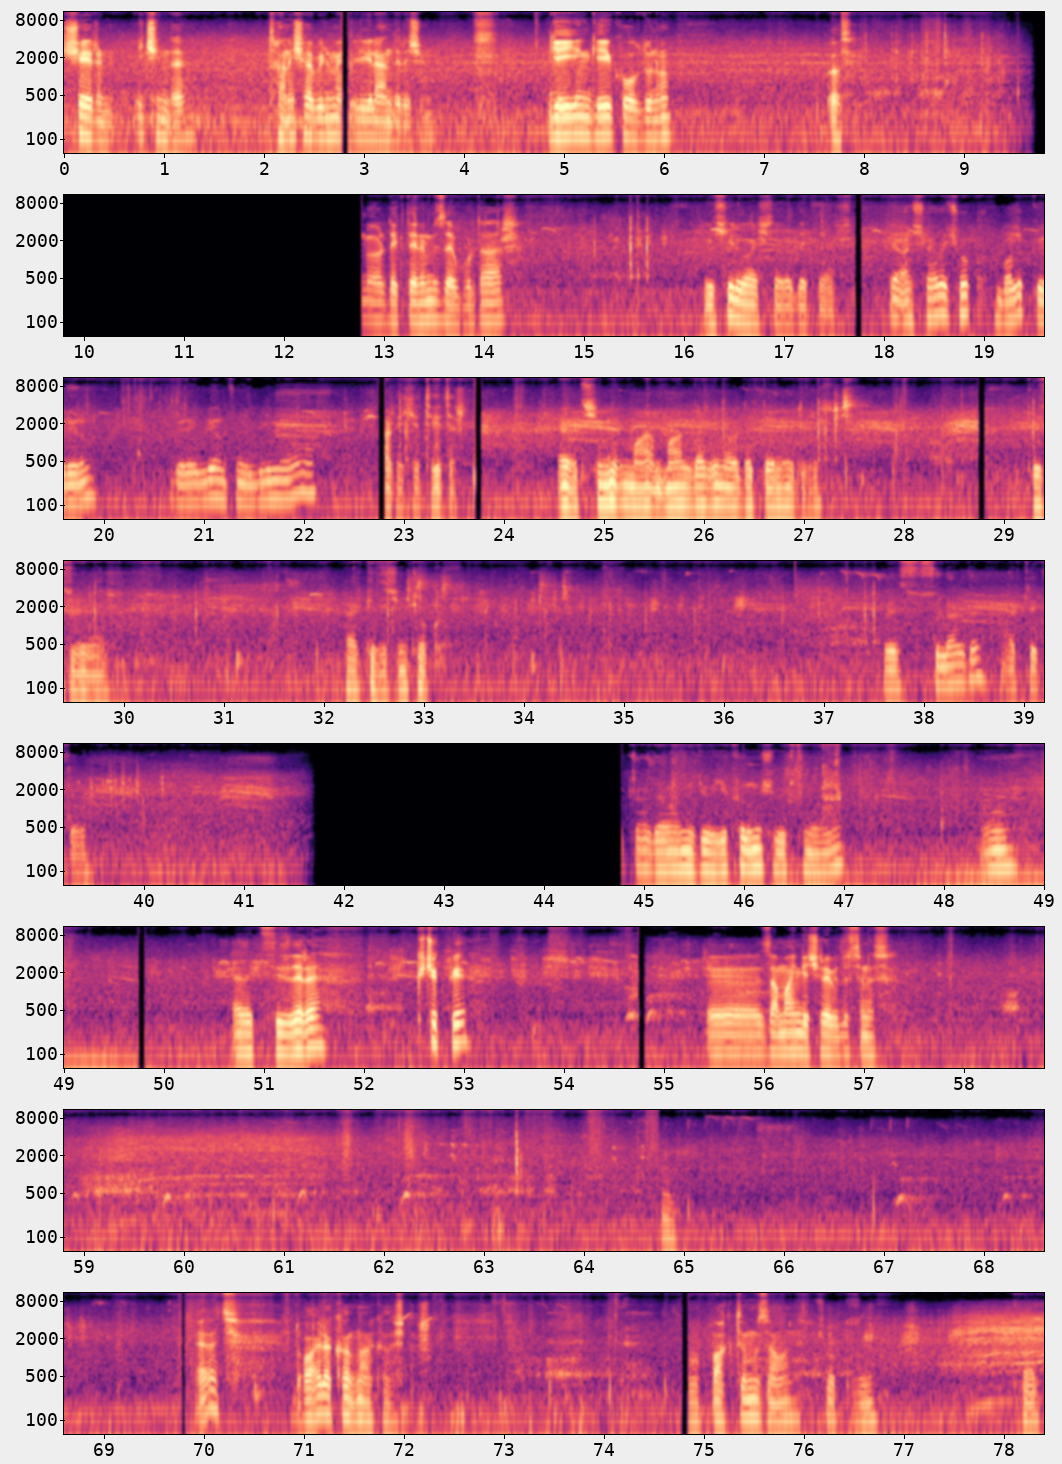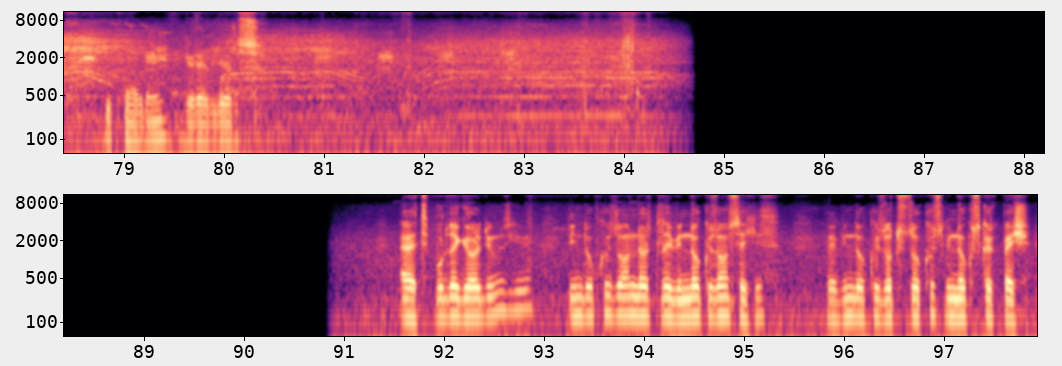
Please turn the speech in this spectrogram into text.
şehrin içinde tanışabilme ilgilendirici. Geyiğin geyik olduğunu ö- Ördeklerimiz de buradalar. Yeşil başlı ördekler. Ve aşağıda çok balık görüyorum. Görebiliyor musunuz bilmiyorum ama hareketidir. Evet şimdi mar Mardalin ördeklerine gidiyoruz. Geziyorlar. Herkes için çok. Ve süsüler de erkekleri. Tekrar devam ediyor. Yıkılmış büyük ihtimalle. Ama Evet sizlere küçük bir eee, zaman geçirebilirsiniz. Evet, doğayla kalın arkadaşlar. Bu baktığımız zaman çok güzel. Park yukarıdan görebiliyoruz. Evet burada gördüğümüz gibi 1914 ile 1918 ve 1939 1945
